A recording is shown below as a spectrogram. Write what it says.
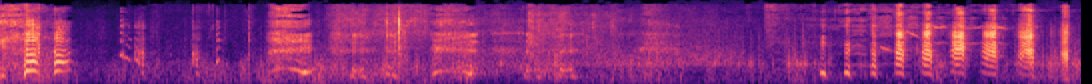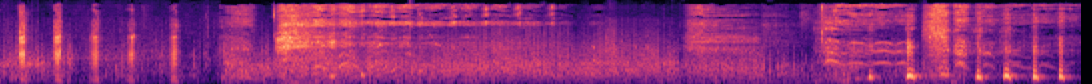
Ha ha ha ha ha.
